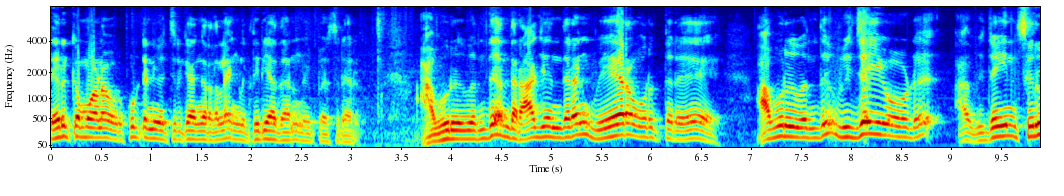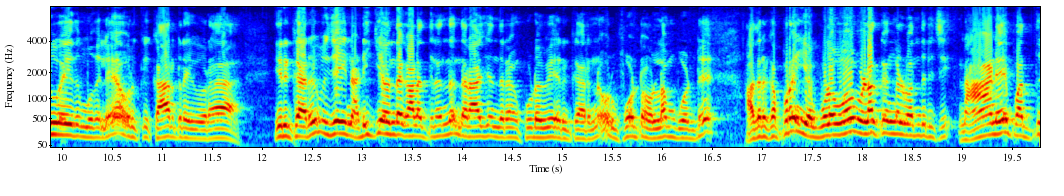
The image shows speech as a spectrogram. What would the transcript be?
நெருக்கமான ஒரு கூட்டணி வச்சுருக்கேங்கிறதெல்லாம் எங்களுக்கு தெரியாதான்னு பேசுகிறாரு அவர் வந்து அந்த ராஜேந்திரன் வேற ஒருத்தர். அவர் வந்து விஜயோடு விஜயின் சிறு வயது முதலே அவருக்கு கார் டிரைவராக இருக்கார். விஜய் நடிக்க வந்த காலத்துலேருந்து அந்த ராஜேந்திரன் கூடவே இருக்காருன்னு ஒரு ஃபோட்டோவெல்லாம் போட்டு அதற்கப்புறம் எவ்வளவோ விளக்கங்கள் வந்துருச்சு. நானே பத்து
